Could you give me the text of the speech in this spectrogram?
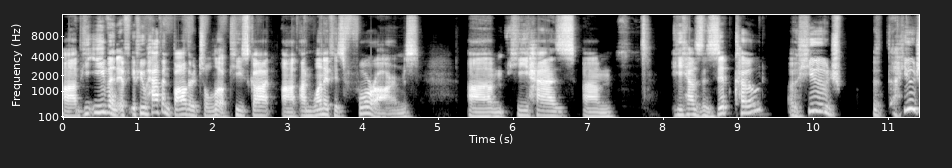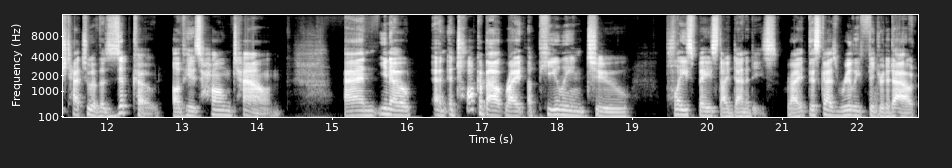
Um, he even, if, if you haven't bothered to look, he's got uh, on one of his forearms um, he has um, he has the zip code, a huge a huge tattoo of the zip code of his hometown, and you know, and, and talk about right appealing to place based identities. Right, this guy's really figured it out.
